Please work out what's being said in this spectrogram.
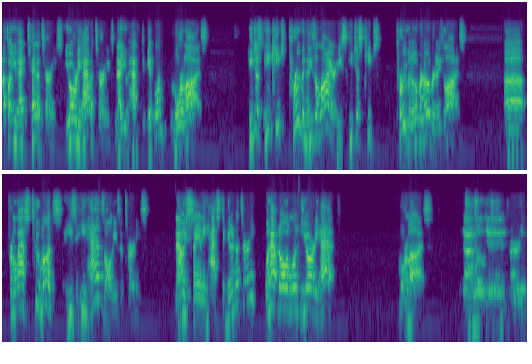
I thought you had 10 attorneys. You already have attorneys. Now you have to get one? More lies. He just he keeps proving that he's a liar. He's he just keeps proving over and over that he lies. Uh, for the last two months, he's he has all these attorneys. Now he's saying he has to get an attorney. What happened to all the ones you already have? More lies. I will get an attorney.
